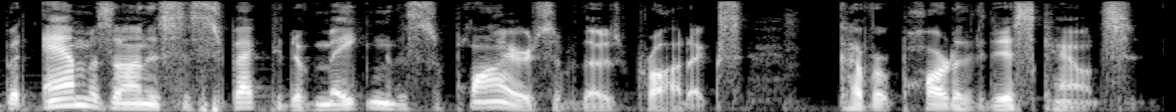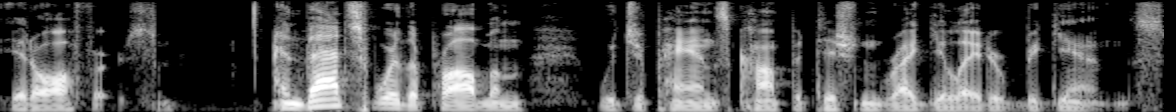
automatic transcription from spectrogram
But Amazon is suspected of making the suppliers of those products cover part of the discounts it offers. And that's where the problem with Japan's competition regulator begins.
